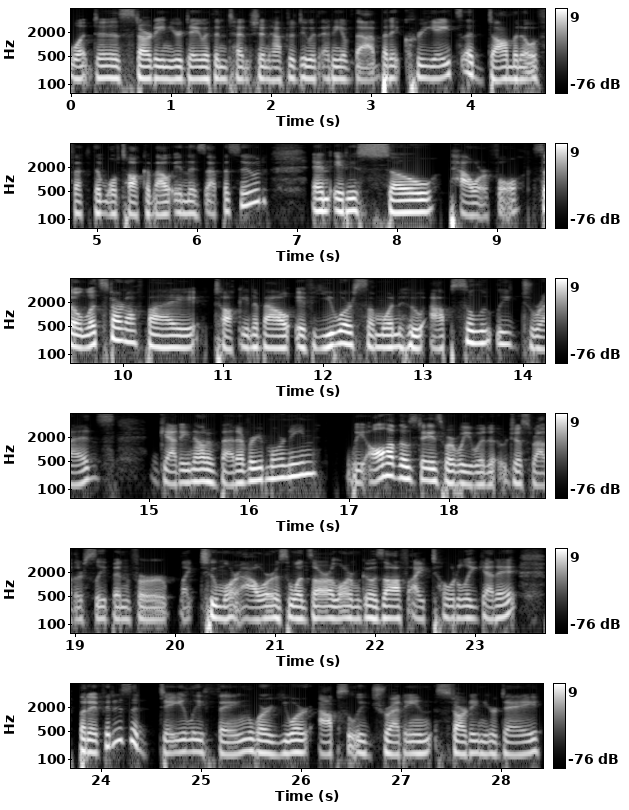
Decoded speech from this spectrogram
what does starting your day with intention have to do with any of that? But it creates a domino effect that we'll talk about in this episode. And it is so powerful. So let's start off by talking about if you are someone who absolutely dreads getting out of bed every morning. We all have those days where we would just rather sleep in for like two more hours once our alarm goes off. I totally get it. But if it is a daily thing where you are absolutely dreading starting your day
